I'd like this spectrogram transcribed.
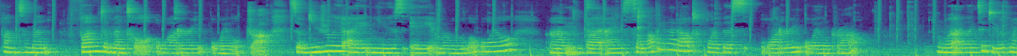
fundament, fundamental watery oil drop. So usually I use a marula oil, um, but I'm swapping that out for this watery oil drop what I like to do with my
